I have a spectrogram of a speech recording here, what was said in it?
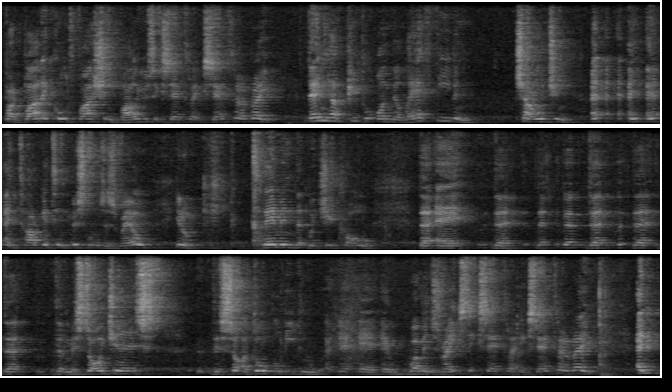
barbaric old-fashioned values, etc., etc., right? Then you have people on the left even challenging and, and, and, targeting Muslims as well, you know, claiming that what you call the, uh, the, the, the, the, the, the, the misogynist, the sort of don't believe in uh, uh, women's rights, etc., etc., right? And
